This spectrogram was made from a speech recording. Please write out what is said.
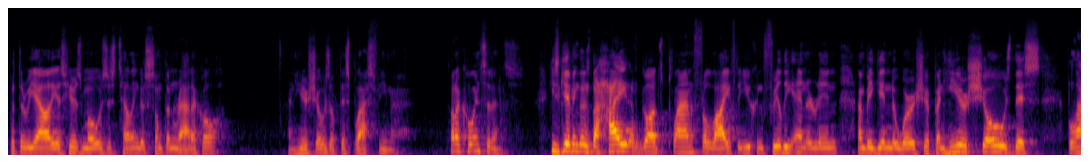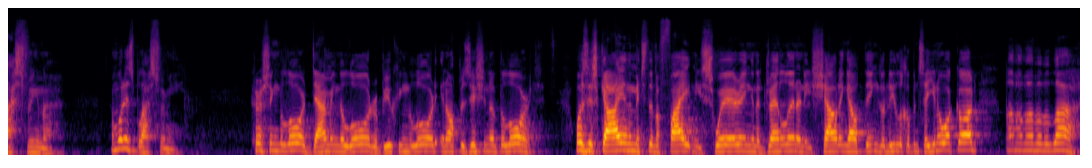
But the reality is, here's Moses telling us something radical, and here shows up this blasphemer. It's not a coincidence. He's giving us the height of God's plan for life that you can freely enter in and begin to worship. And here shows this blasphemer. And what is blasphemy? Cursing the Lord, damning the Lord, rebuking the Lord in opposition of the Lord. Was this guy in the midst of a fight and he's swearing and adrenaline and he's shouting out things? Or did he look up and say, You know what, God? Blah, blah, blah, blah, blah, blah.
